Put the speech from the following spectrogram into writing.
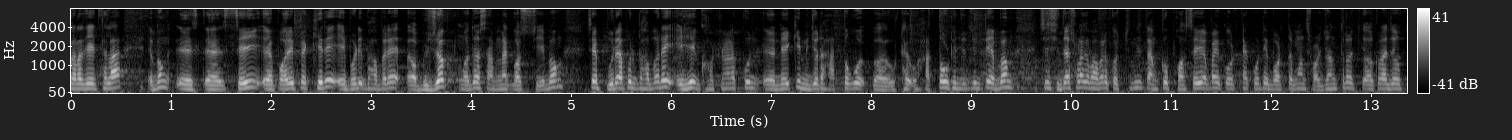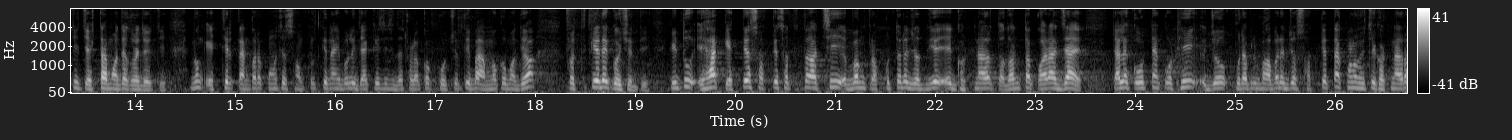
କରାଯାଇଥିଲା ଏବଂ ସେଇ ପରିପ୍ରେକ୍ଷୀରେ ଏଭଳି ଭାବରେ ଅଭିଯୋଗ ମଧ୍ୟ ସାମ୍ନାକୁ ଆସୁଛି ଏବଂ ସେ ପୁରାପୁରି ଭାବରେ ଏହି ଘଟଣାକୁ ନେଇକି ନିଜର ହାତକୁ ହାତ ଉଠାଇ ଦେଉଛନ୍ତି ଏବଂ ସେ ସିଧାସଳଖ ଭାବରେ କରୁଛନ୍ତି ତାଙ୍କୁ ଫସାଇବା ପାଇଁ କୋଉଠି ନା କୋଉଠି ବର୍ତ୍ତମାନ ଷଡ଼ଯନ୍ତ୍ର କରାଯାଉଛି ଚେଷ୍ଟା ମଧ୍ୟ କରାଯାଉଛି ଏବଂ ଏଥିରେ ତାଙ୍କର କୌଣସି ସମ୍ପୃକ୍ତି ନାହିଁ ବୋଲି ଯାହାକି ସେ ସିଧାସଳଖ କହୁଛନ୍ତି ବା ଆମକୁ ମଧ୍ୟ प्रतिक्रिया कहते किंतु यह के अच्छी और प्रकृत में जदि ये घटनार तदंत कराए तो कौटना कौटि जो पूरा भाव में जो सत्यता कौन हो घटनार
